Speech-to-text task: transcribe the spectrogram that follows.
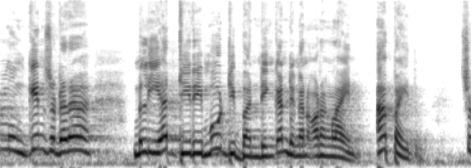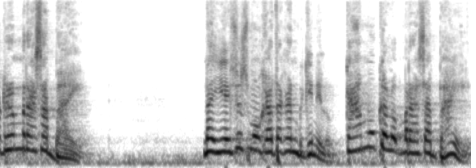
mungkin saudara melihat dirimu dibandingkan dengan orang lain. Apa itu? Saudara merasa baik. Nah Yesus mau katakan begini loh, kamu kalau merasa baik,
